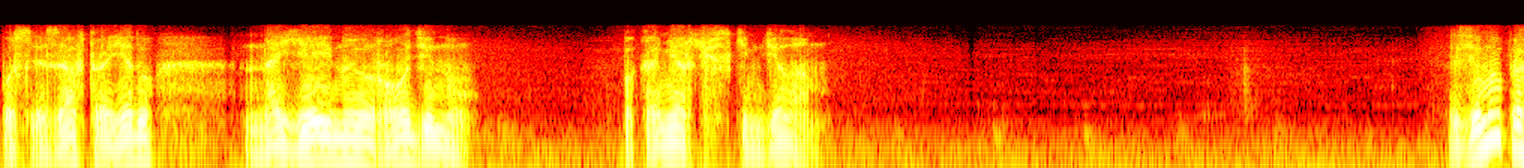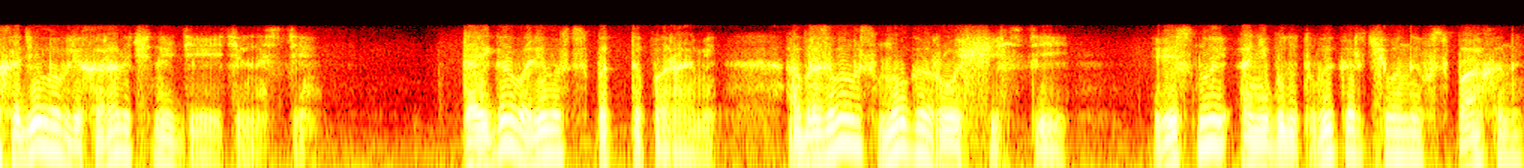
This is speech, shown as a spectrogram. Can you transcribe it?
Послезавтра еду на ейную родину по коммерческим делам. Зима проходила в лихорадочной деятельности. Тайга валилась под топорами. Образовалось много рощистей, Весной они будут выкорчеваны, вспаханы,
